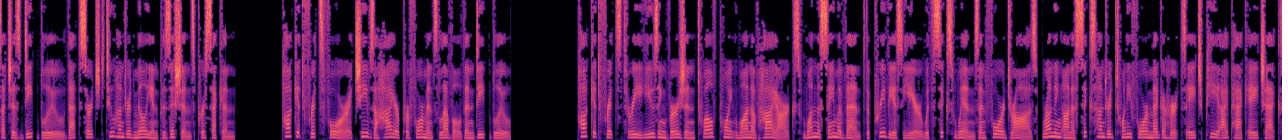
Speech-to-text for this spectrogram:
such as Deep Blue that searched 200 million positions per second. Pocket Fritz 4 achieves a higher performance level than Deep Blue. Pocket Fritz 3 using version 12.1 of HiArcs won the same event the previous year with 6 wins and 4 draws, running on a 624 MHz HP iPAQ HX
